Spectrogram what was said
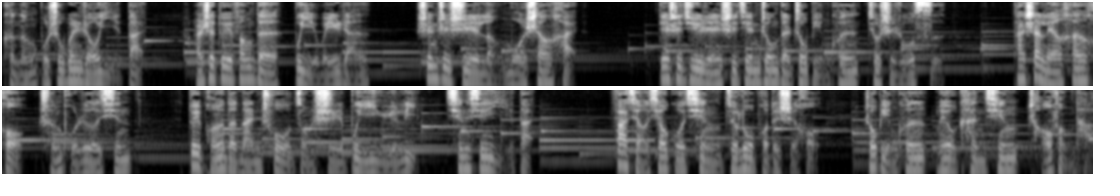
可能不是温柔以待，而是对方的不以为然，甚至是冷漠伤害。电视剧《人世间》中的周秉昆就是如此，他善良憨厚、淳朴热心。对朋友的难处总是不遗余力、倾心以待。发小肖国庆最落魄的时候，周炳坤没有看清、嘲讽他，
